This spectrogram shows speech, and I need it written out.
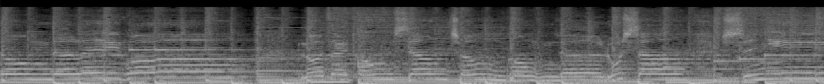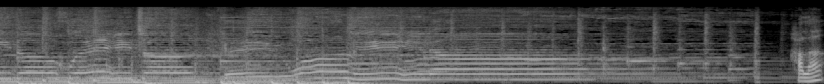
动的泪光落在通向成功的路上是你的徽章给我力量好了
